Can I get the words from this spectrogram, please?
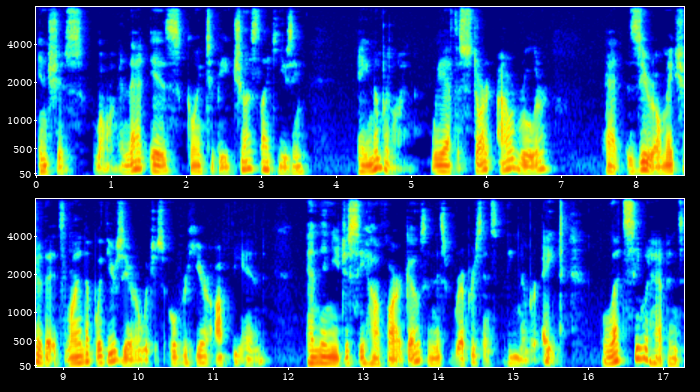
inches long. And that is going to be just like using a number line. We have to start our ruler at zero. Make sure that it's lined up with your zero, which is over here off the end. And then you just see how far it goes. And this represents the number eight. Let's see what happens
